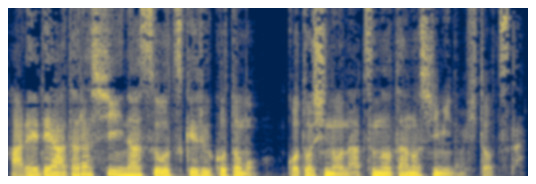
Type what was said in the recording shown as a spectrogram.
あれで新しいナスをつけることも今年の夏の楽しみの一つだ。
